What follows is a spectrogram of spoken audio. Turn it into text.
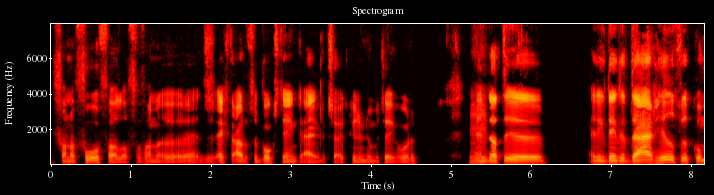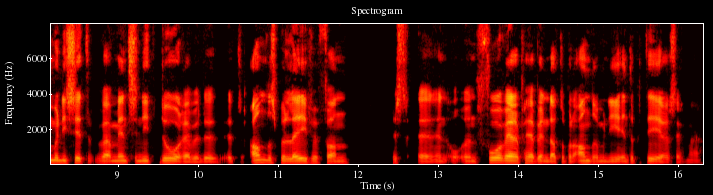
van een voorval. Of van, eh, het is echt out of the box denken eigenlijk, zou je het kunnen noemen tegenwoordig. En, Mhm. dat, eh, en ik denk dat daar heel veel comedy zit waar mensen niet doorhebben. De, het anders beleven van dus een, een, een voorwerp hebben en dat op een andere manier interpreteren, zeg maar.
